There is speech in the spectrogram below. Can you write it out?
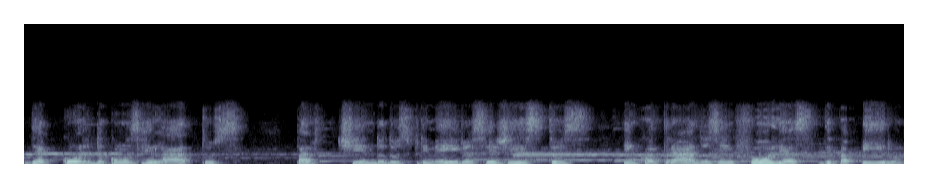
de acordo com os relatos, partindo dos primeiros registros encontrados em folhas de papiro,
